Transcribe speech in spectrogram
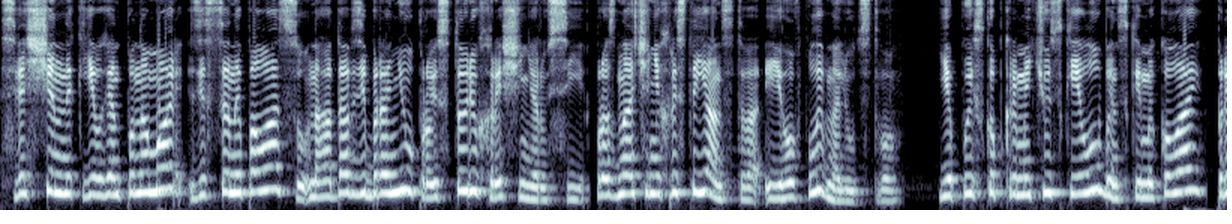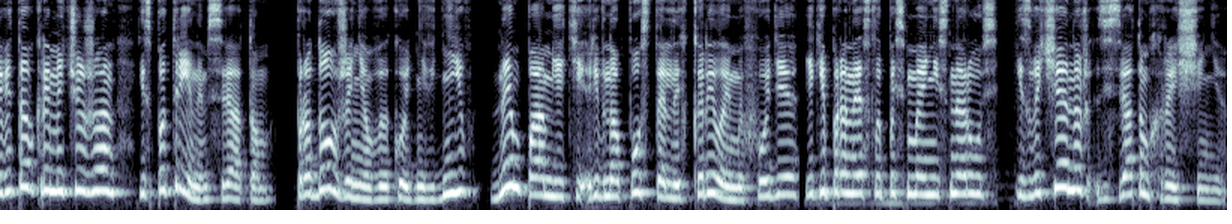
Священник Євген Пономар зі сцени палацу нагадав зібранню про історію хрещення Русі, про значення християнства і його вплив на людство. Єпископ Кременчуцький і Лубенський Миколай привітав кременчужан із потрійним святом, продовженням Великодніх днів, днем пам'яті рівноапостольних Кирила і Мефодія, які перенесли письменність на Русь, і, звичайно ж, зі святом хрещення.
